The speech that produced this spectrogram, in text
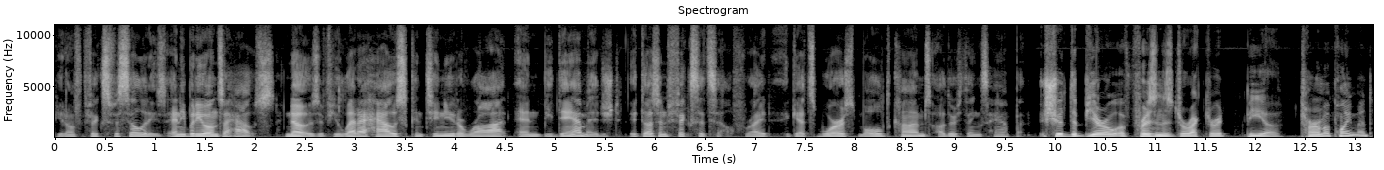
You don't fix facilities. Anybody who owns a house knows if you let a house continue to rot and be damaged, it doesn't fix itself, right? It gets worse, mold comes, other things happen. Should the Bureau of Prisons Directorate be a term appointment?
